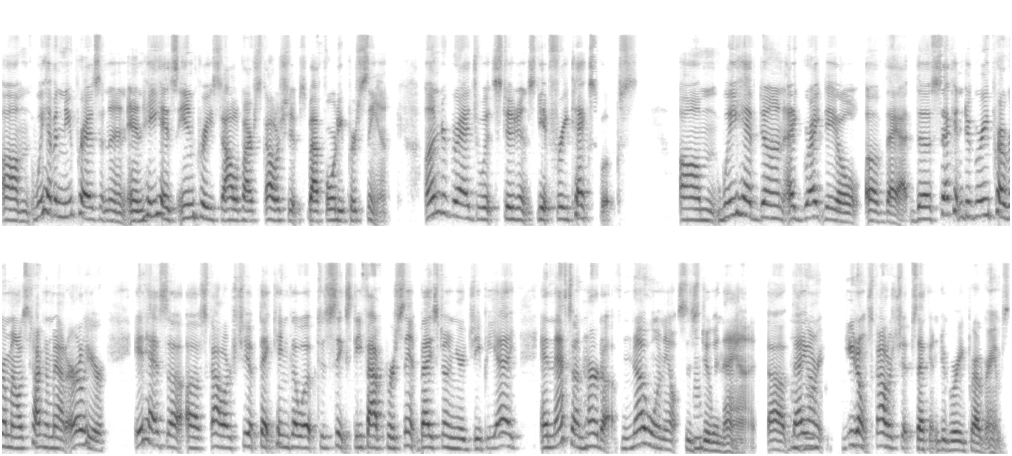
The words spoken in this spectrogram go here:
Um, we have a new president, and he has increased all of our scholarships by forty percent. Undergraduate students get free textbooks um, we have done a great deal of that. The second degree program I was talking about earlier, it has a, a scholarship that can go up to 65% based on your GPA, and that's unheard of. No one else is mm-hmm. doing that. Uh, they mm-hmm. aren't, you don't scholarship second degree programs,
